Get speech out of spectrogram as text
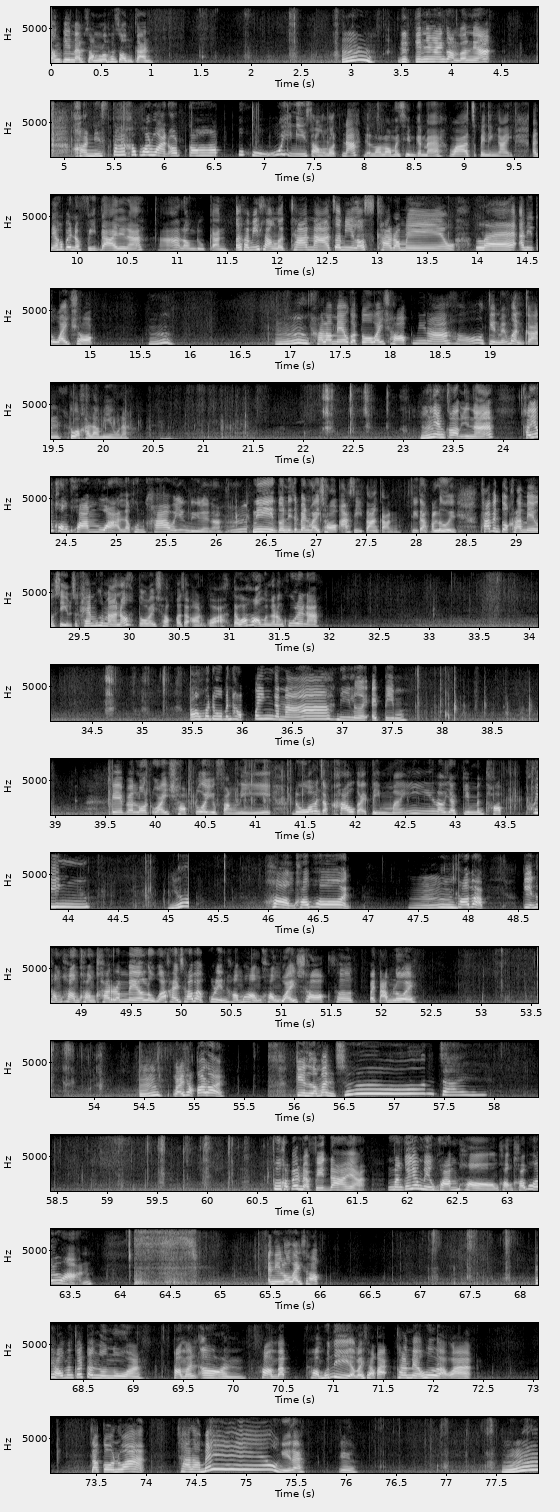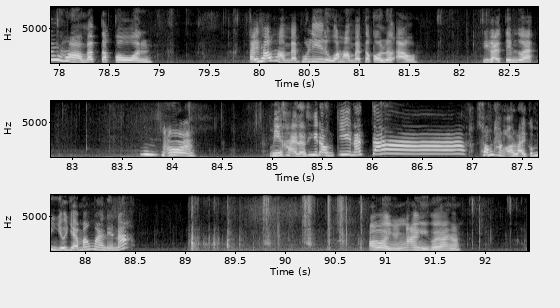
ต้องกินแบบสองรสผสมกัน อืมหยุดกินยังไงก่อนตอนเนี้ยคอนนิสต้าข้าวโพดหวานอบกรอบ โอ้โห มี 2รสนะ เดี๋ยวเราลองมาชิมกันไหมว่าจะเป็นยังไง อันนี้เขาเป็นแบบฟรีดได้เลยนะอ่าลองดูกัน เออเขามี 2 รสชาตินะ จะมีรสคาราเมล และอันนี้ตัวไวท์ช็อก อืม อืม คาราเมลกับตัวไวท์ช็อกนี่นะโอ้กลิ่นไม่เหมือนกัน ตัวคาราเมลนะอืม ยังกรอบอยู่นะเขายังคงความหวานและคุณค่าไว้อย่างดีเลยนะอืมนี่ตัวนี้จะเป็นไวท์ช็อกอะสีต่างกัน สีต่างกันเลย ถ้าเป็นตัวคาราเมลสีมันจะเข้มขึ้นมาเนาะ ตัวไวท์ช็อกก็จะอ่อนกว่า แต่ว่าหอมเหมือนกันทั้งคู่เลยนะลองมาดูเป็นท็อปปิ้งกันนะ นี่เลยไอติมเอเป็นรสไวท์ช็อกด้วยอยู่ฝั่งนี้ ดูว่ามันจะเข้ากับไอติมไหม เราอยากกินเป็นท็อปปิ้งเยอะ หอมข้าวโพด อืมชอบแบบกลิ่นหอมๆของคาราเมลหรือว่าใครชอบแบบกลิ่นหอมๆของไวท์ช็อกเธอไปตามเลย อืมไวช็อกก็อร่อย กินแล้วมันชื่นใจ คือเขาเป็นแบบฟีดได้อะ มันก็ยังมีความหอมของข้าวโพดหวาน อันนี้เราไวช็อกแล้วมันก็จะนัวๆหอมมันอ่อน หอมแบบหอมผู้ดีอะไวช็อกอะคาราเมลคือแบบว่าตะโกนว่าคาราเมลอย่างนี้เลยอืมหอมแบบตะโกน ใครชอบหอมแบบผู้ดีหรือว่าหอมแบบตะโกนเลือกเอามีไก่ติมด้วย อร่อย มีขายแล้วที่ดองกี้นะจ้า ช่องทางออนไลน์ก็มีเยอะแยะมากมายเลยนะ อร่อยง่ายๆอย่างนี้ก็ได้นะ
